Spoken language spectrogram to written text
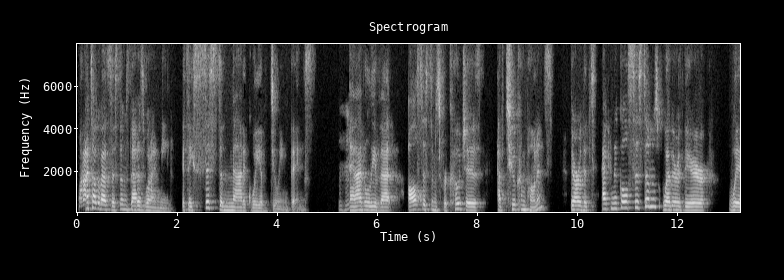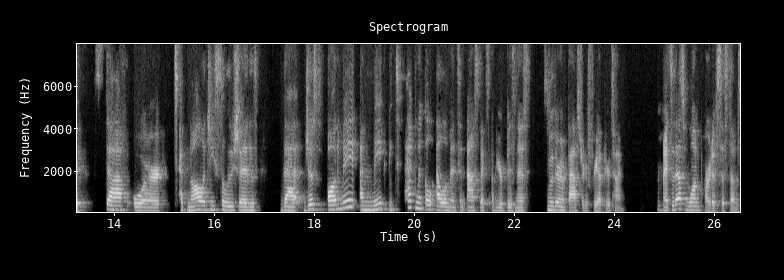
When I talk about systems, that is what I mean. It's a systematic way of doing things. Mm-hmm. And I believe that all systems for coaches have two components. There are the technical systems, whether they're with staff or technology solutions that just automate and make the technical elements and aspects of your business smoother and faster to free up your time. Mm-hmm. Right. So that's one part of systems.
